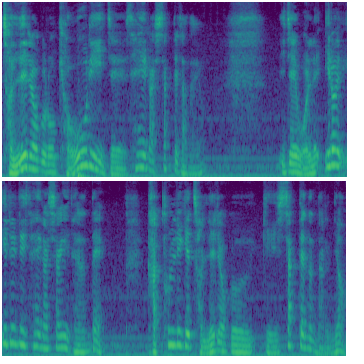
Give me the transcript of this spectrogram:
전례력으로 겨울이 이제 새해가 시작되잖아요. 이제 원래 1월 1일이 새해가 시작이 되는데 가톨릭의 전례력이 시작되는 날은요.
